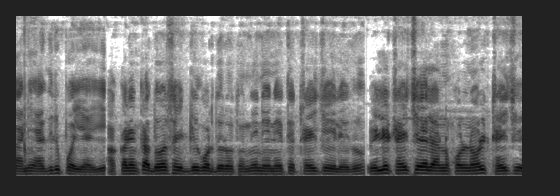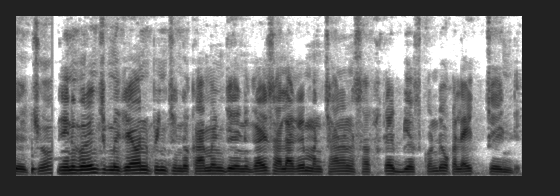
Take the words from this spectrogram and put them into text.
కానీ అదిరిపోయాయి. అక్కడ ఇంకా దోశ ఇడ్లీ కూడా దొరుకుతుంది. నేనైతే ట్రై చేయలేదు. వెళ్ళి ట్రై చేయాలనుకున్న వాళ్ళు ట్రై చేయొచ్చు. దీని గురించి మీకు ఏమనిపించిందో కామెంట్ చేయండి గాయస్ అలాగే మన ఛానల్ సబ్స్క్రైబ్ చేసుకోండి. ఒక లైక్ చేయండి.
